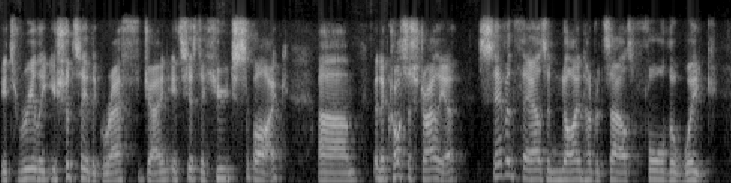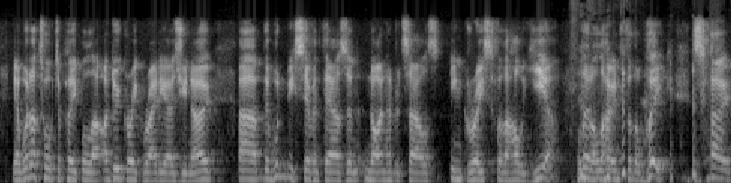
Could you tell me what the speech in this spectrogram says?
it's really, you should see the graph, Jane. It's just a huge spike. Um, and across Australia, 7,900 sales for the week. Now, when I talk to people, uh, I do Greek radio, as you know. Uh, there wouldn't be 7,900 sales in Greece for the whole year, let alone for the week. So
